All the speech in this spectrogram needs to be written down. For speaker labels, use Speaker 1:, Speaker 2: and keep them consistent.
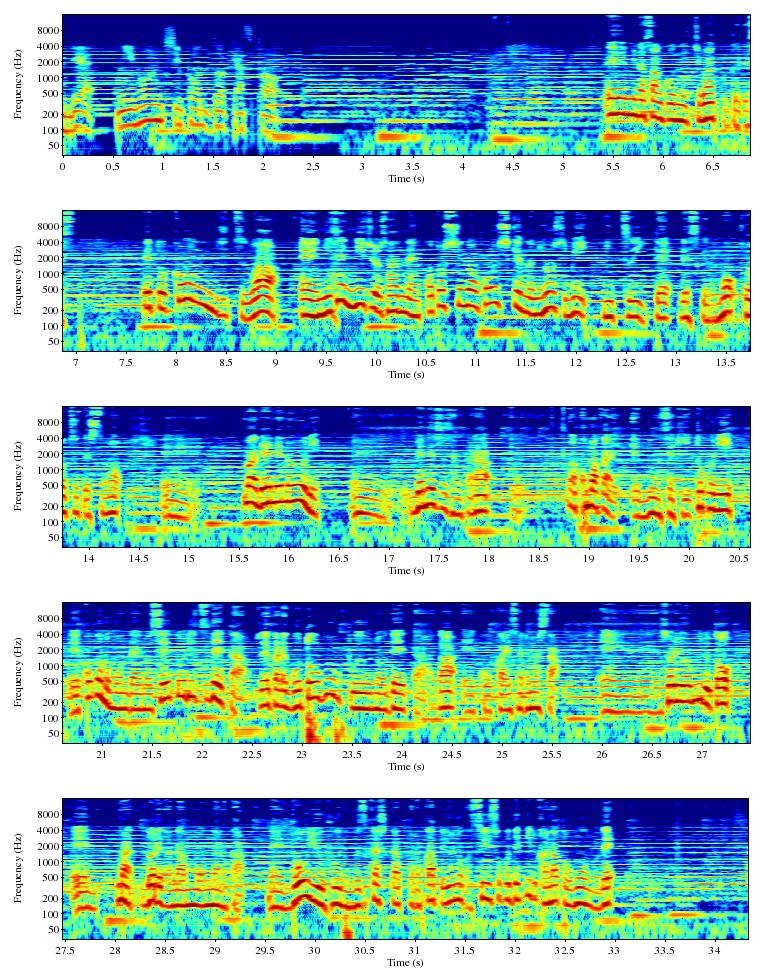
Speaker 1: 芸日本史ポッドキャスト
Speaker 2: えー皆さんこんにちは、くけです。えっと、本日は、えー2023年今年の本試験の日本史 B についてですけども、共通テストの、えーまあ、例年のように、えーベネッセさんから、えーまあ、細かい分析、特に、えー個々の問題の正答率データ、それから誤答分布のデータが、えー公開されました。えーそれを見ると、えーまあ、どれが難問なのか、ね、どういうふうに難しかったのかというのが推測できるかなと思うので、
